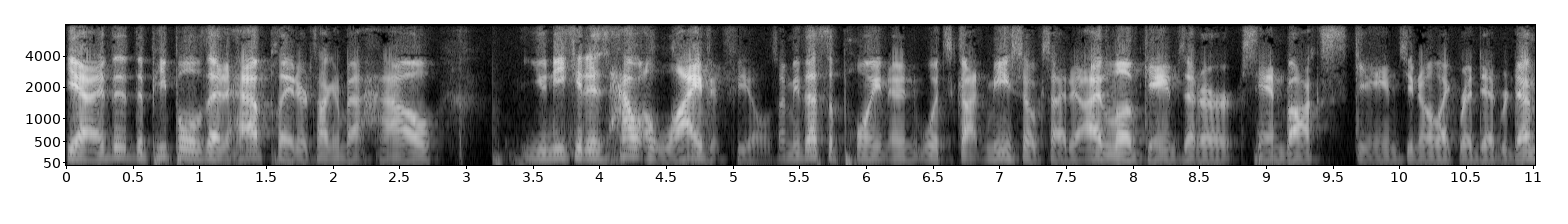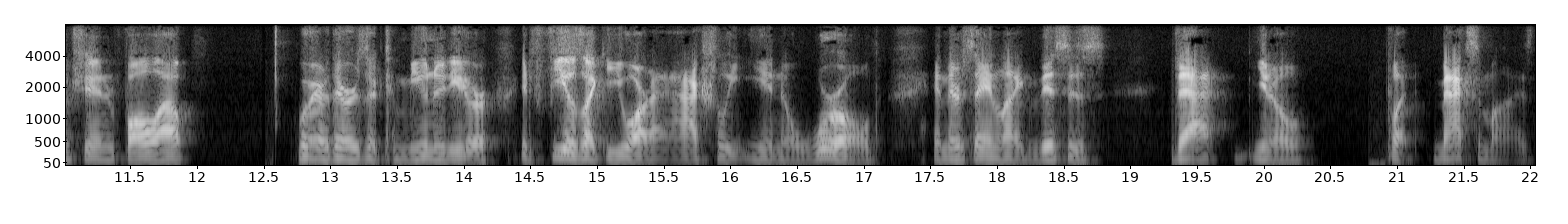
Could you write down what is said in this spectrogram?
yeah, the the people that have played are talking about how unique it is, how alive it feels. I mean, that's the point and what's gotten me so excited. I love games that are sandbox games, you know, like Red Dead Redemption, Fallout, where there's a community or it feels like you are actually in a world. And they're saying like this is that, you know, but maximized.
